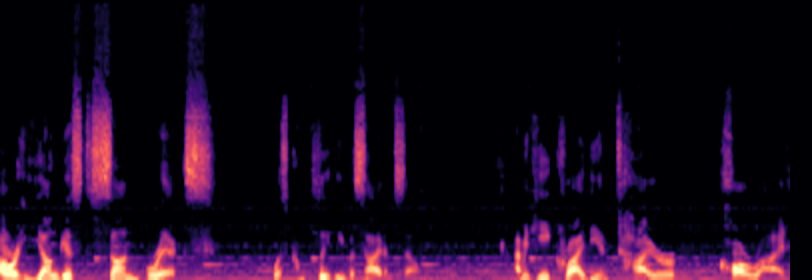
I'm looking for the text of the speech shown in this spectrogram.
our youngest son, Bricks, was completely beside himself. I mean, he cried the entire car ride.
